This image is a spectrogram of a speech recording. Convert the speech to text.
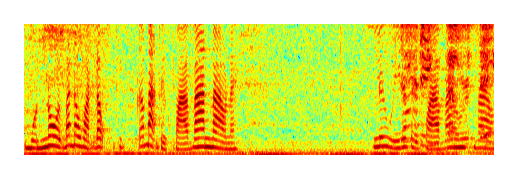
muốn nồi bắt đầu hoạt động thì các bạn phải khóa van vào này. Lưu ý là phải khóa van vào.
